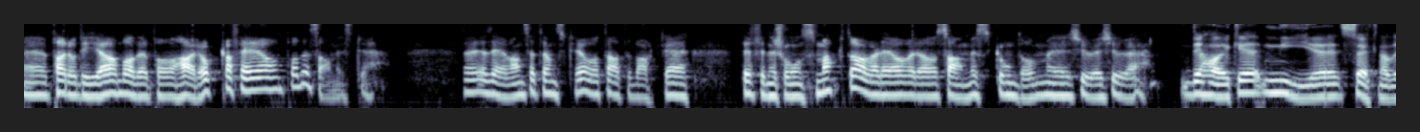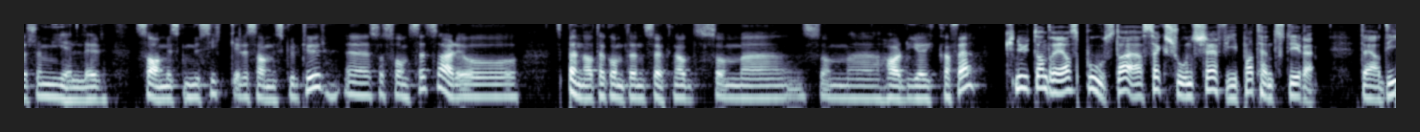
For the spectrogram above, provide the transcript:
med parodier både på hardrock kafé og på det samiske. Elevene sitt ønske er å ta tilbake definisjonsmakt over det å være samisk ungdom i 2020. Det har jo ikke mye søknader som gjelder samisk musikk eller samisk kultur. Eh, så sånn sett så er det jo spennende at det er kommet en søknad som, eh, som eh, Hard Joik kafé. Knut Andreas Bostad er seksjonssjef i Patentstyret. Det er de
